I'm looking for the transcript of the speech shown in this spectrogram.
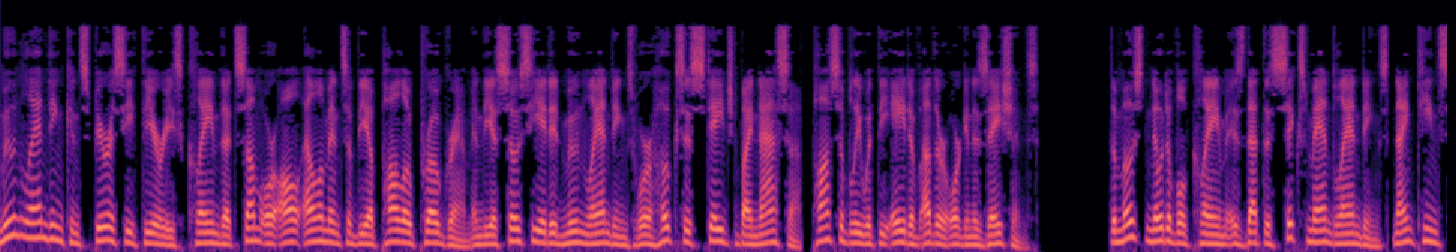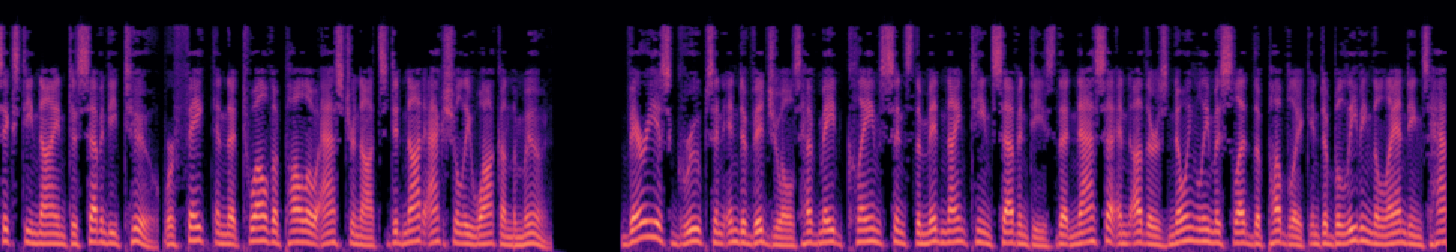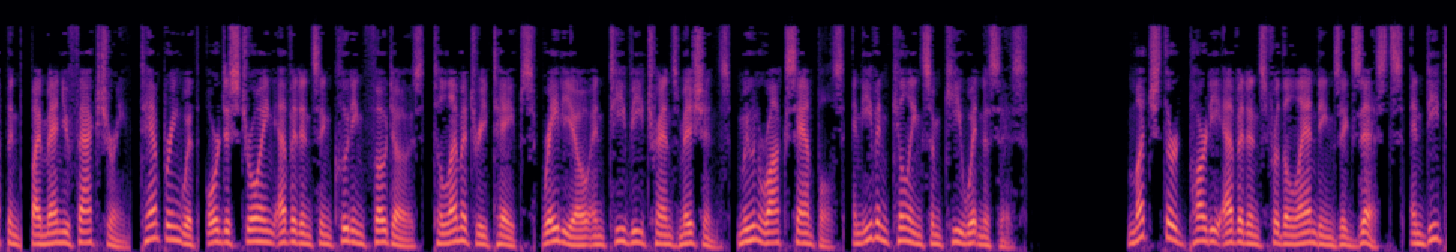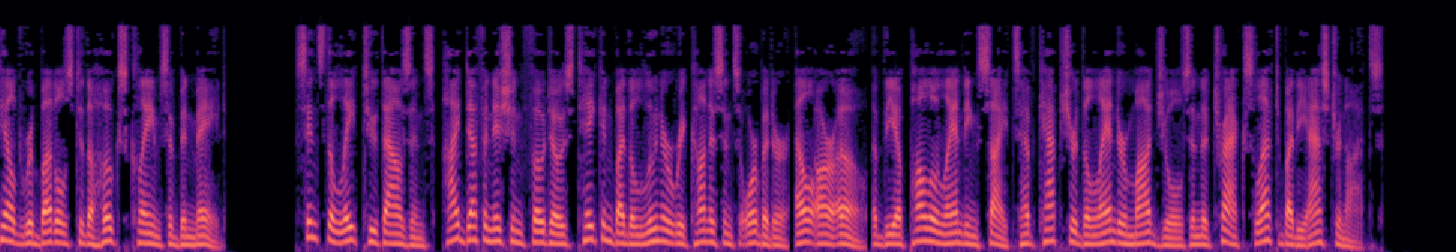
Moon landing conspiracy theories claim that some or all elements of the Apollo program and the associated moon landings were hoaxes staged by NASA, possibly with the aid of other organizations. The most notable claim is that the six manned landings 1969 were faked and that 12 Apollo astronauts did not actually walk on the Moon. Various groups and individuals have made claims since the mid-1970s that NASA and others knowingly misled the public into believing the landings happened, by manufacturing, tampering with, or destroying evidence including photos, telemetry tapes, radio and TV transmissions, moon rock samples, and even killing some key witnesses. Much third-party evidence for the landings exists, and detailed rebuttals to the hoax claims have been made. Since the late 2000s, high-definition photos taken by the Lunar Reconnaissance Orbiter of the Apollo landing sites have captured the lander modules and the tracks left by the astronauts.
